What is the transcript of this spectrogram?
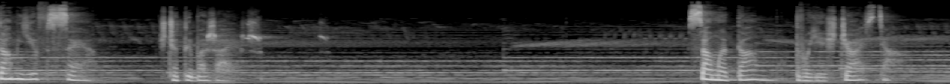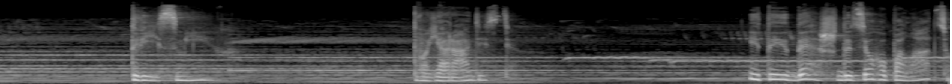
Там є все, що ти бажаєш. Саме там твоє щастя, твій сміх, твоя радість. І ти йдеш до цього палацу,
